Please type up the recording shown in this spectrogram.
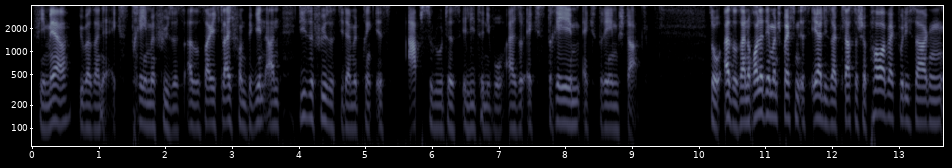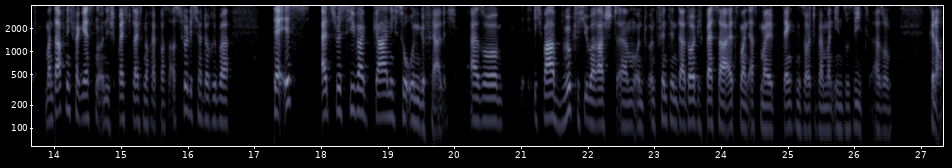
viel mehr über seine extreme Physis. Also sage ich gleich von Beginn an, diese Physis, die der mitbringt, ist absolutes Elite-Niveau. Also extrem, extrem stark. So, also seine Rolle dementsprechend ist eher dieser klassische Powerback, würde ich sagen. Man darf nicht vergessen, und ich spreche gleich noch etwas ausführlicher darüber, der ist als Receiver gar nicht so ungefährlich. Also ich war wirklich überrascht ähm, und, und finde ihn da deutlich besser, als man erstmal denken sollte, wenn man ihn so sieht. Also genau.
